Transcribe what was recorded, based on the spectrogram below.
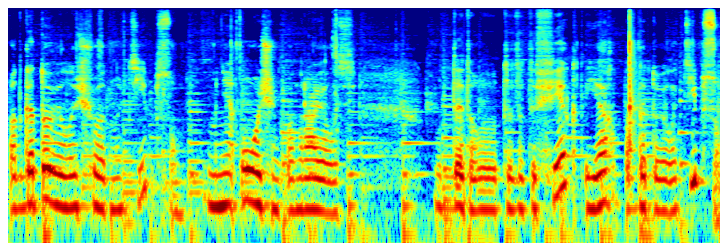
Подготовила еще одну типсу. Мне очень понравилось вот, это, вот этот эффект. Я подготовила типсу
